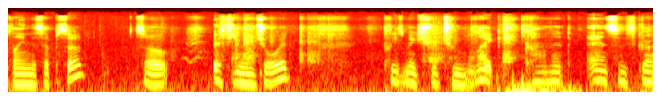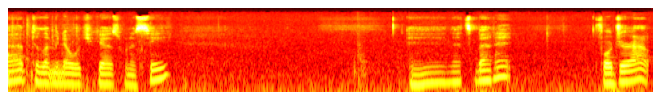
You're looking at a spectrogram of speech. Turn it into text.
playing this episode. So, if you enjoyed, please make sure to like, comment, and subscribe to let me know what you guys want to see. And that's about it. Forger out.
